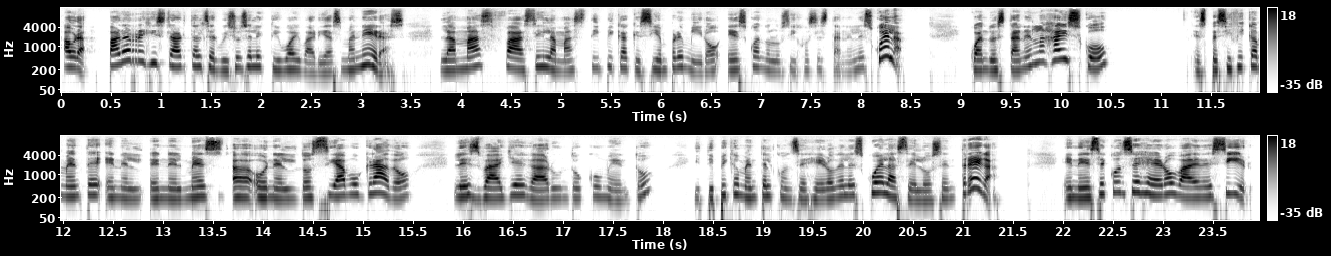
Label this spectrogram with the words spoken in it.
Ahora, para registrarte al servicio selectivo hay varias maneras. La más fácil, la más típica que siempre miro es cuando los hijos están en la escuela. Cuando están en la high school, específicamente en el, en el mes ah, o en el doceavo grado, les va a llegar un documento y típicamente el consejero de la escuela se los entrega. En ese consejero va a decir,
